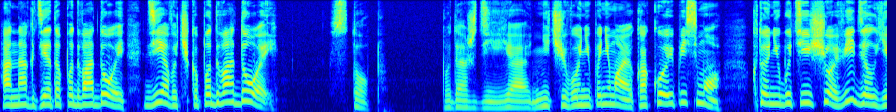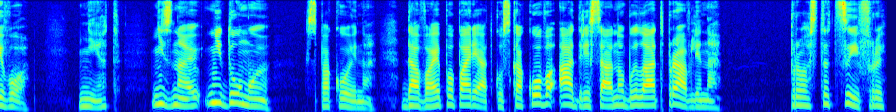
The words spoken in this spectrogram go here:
Она где-то под водой. Девочка, под водой!» «Стоп. Подожди, я ничего не понимаю. Какое письмо? Кто-нибудь еще видел его?» «Нет. Не знаю, не думаю». «Спокойно. Давай по порядку. С какого адреса оно было отправлено?» «Просто цифры»,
